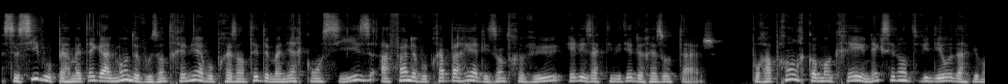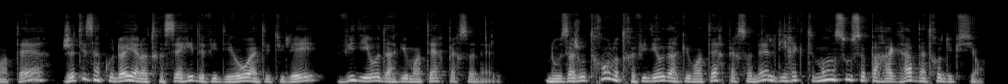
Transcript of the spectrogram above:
Ceci vous permet également de vous entraîner à vous présenter de manière concise afin de vous préparer à des entrevues et des activités de réseautage. Pour apprendre comment créer une excellente vidéo d'argumentaire, jetez un coup d'œil à notre série de vidéos intitulée Vidéo d'argumentaire personnel. Nous ajouterons notre vidéo d'argumentaire personnel directement sous ce paragraphe d'introduction.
